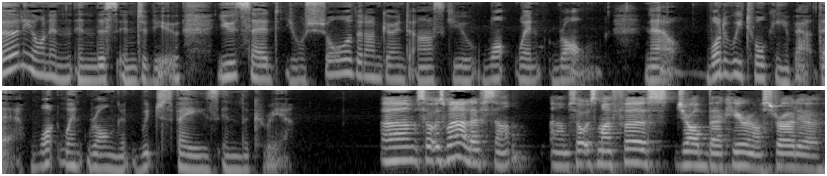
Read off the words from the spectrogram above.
early on in, in this interview, you said, You're sure that I'm going to ask you what went wrong. Now, what are we talking about there? What went wrong at which phase in the career? Um, so it was when I left Sun. Um, so it was my first job back here in Australia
